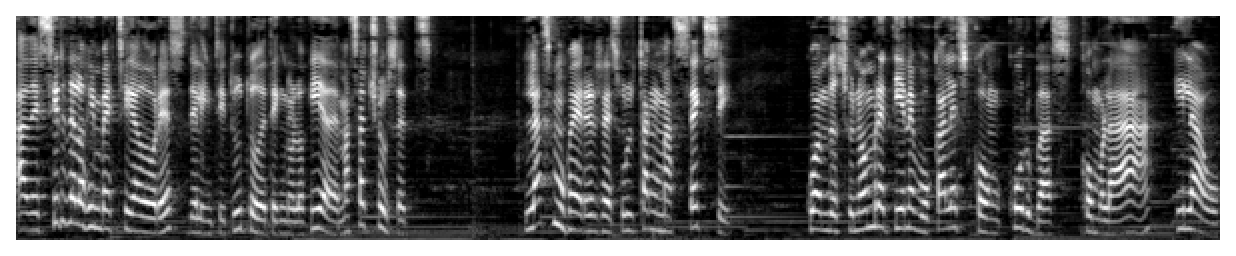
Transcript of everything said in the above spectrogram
A decir de los investigadores del Instituto de Tecnología de Massachusetts, las mujeres resultan más sexy cuando su nombre tiene vocales con curvas como la A y la O,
